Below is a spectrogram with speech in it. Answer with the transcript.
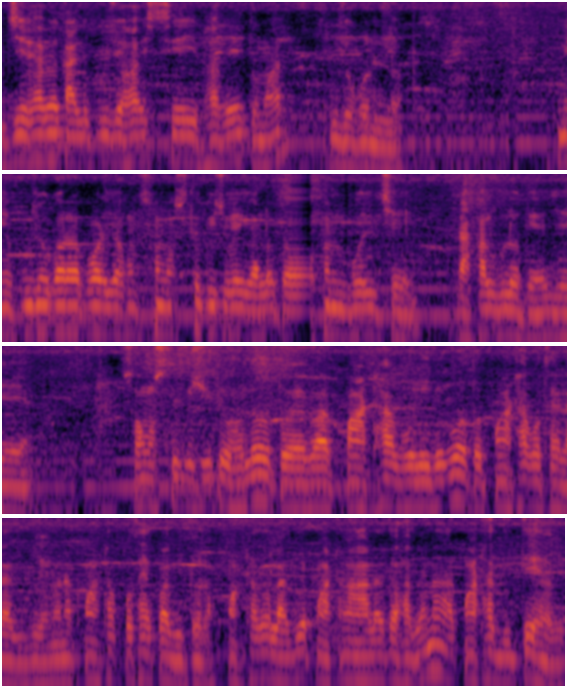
যেভাবে কালী পুজো হয়, সেইভাবে তোমার পুজো করল। নিয়ে পুজো করার পর যখন সমস্ত কিছু হয়ে গেল, তখন বলছে রাখালগুলোকে যে সমস্ত কিছু তো হলো, তো এবার পাঁঠা বলি দেবো, তো পাঁঠা কোথায় লাগবে? মানে পাঁঠা কোথায় পাবি তোরা? পাঁঠা তো লাগবে, পাঁঠা না হলে তো হবে না, আর পাঁঠা দিতেই হবে।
